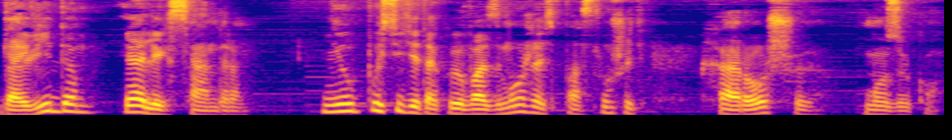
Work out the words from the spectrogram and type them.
Давидом и Александром. Не упустите такую возможность послушать хорошую музыку.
